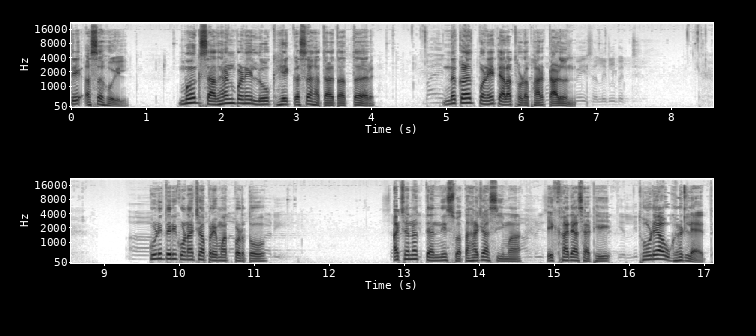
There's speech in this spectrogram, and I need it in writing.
ते असं होईल. मग साधारणपणे लोक हे कसं हाताळतात तर नकळतपणे त्याला थोडंफार टाळून. कुणीतरी कोणाच्या प्रेमात पडतो. अचानक त्यांनी स्वतःच्या सीमा एखाद्यासाठी थोड्या उघडल्या आहेत.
